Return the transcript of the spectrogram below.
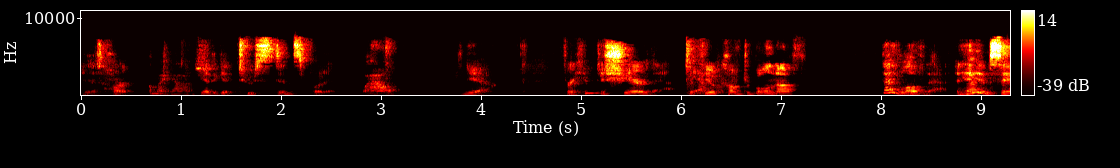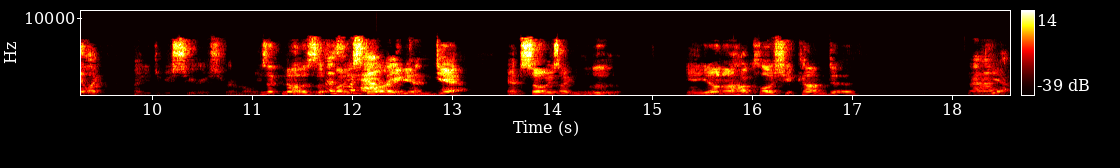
in his heart. Oh my gosh. He had to get two stents put in. Wow. Yeah. For him to share that, to Yeah. feel comfortable enough, I love that. And he didn't say it like, I need to be serious for a moment. He's like, no, this is a That's funny story. happened, And yeah. yeah. And so he's like, Ugh. You don't know how close you come to Uh-huh. yeah.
